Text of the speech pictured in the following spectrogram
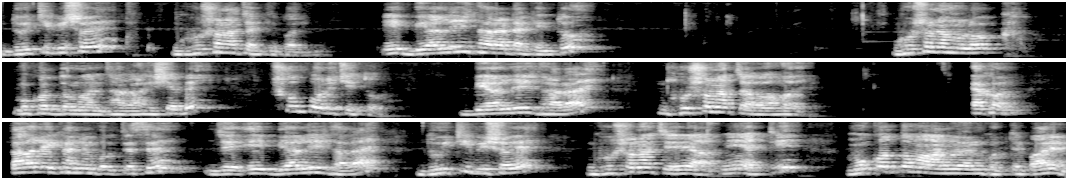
দুইটি বিষয়ে ঘোষণা চাইতে পারবেন এই বিয়াল্লিশ ধারাটা কিন্তু ঘোষণামূলক মোকদ্দমার ধারা হিসেবে সুপরিচিত। বিয়াল্লিশ ধারায় ঘোষণা চাওয়া হয়। এখন, তাহলে এখানে বলতেছে যে এই বিয়াল্লিশ ধারায় দুইটি বিষয়ে ঘোষণা চেয়ে আপনি একটি মোকদ্দমা আনয়ন করতে পারেন।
